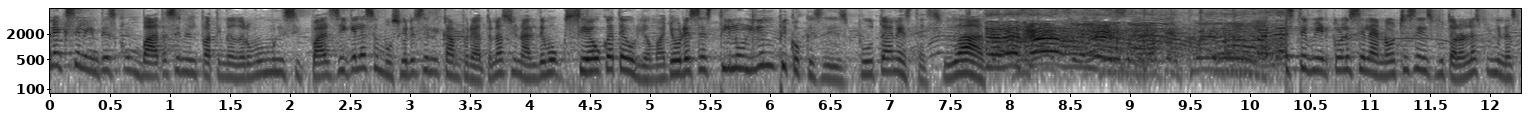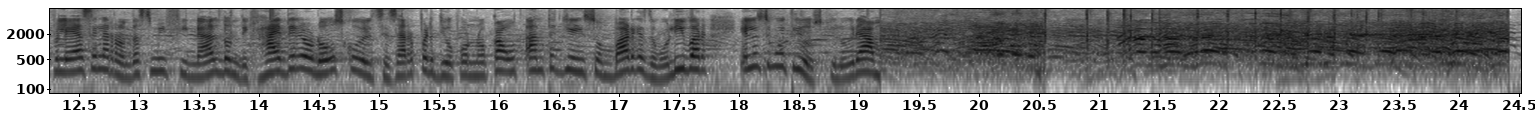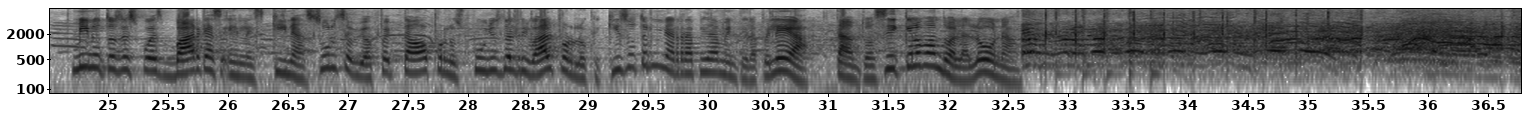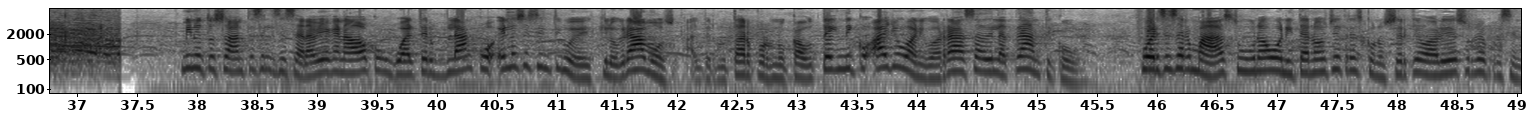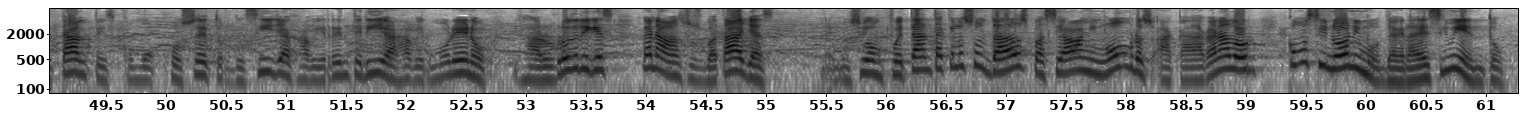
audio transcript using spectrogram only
Con excelentes combates en el patinador municipal sigue las emociones en el Campeonato Nacional de Boxeo categoría mayores estilo olímpico que se disputa en esta ciudad. Este miércoles en la noche se disputaron las primeras peleas en la ronda semifinal donde Haider Orozco del César perdió por nocaut ante Jason Vargas de Bolívar en los 52 kilogramos. Minutos después, Vargas en la esquina azul se vio afectado por los puños del rival, por lo que quiso terminar rápidamente la pelea, tanto así que lo mandó a la lona. Minutos antes, el César había ganado con Walter Blanco en los 69 kilogramos, al derrotar por nocaut técnico a Giovanni Barraza del Atlántico. Fuerzas Armadas tuvo una bonita noche tras conocer que varios de sus representantes, como José Tordesilla, Javier Rentería, Javier Moreno y Harold Rodríguez, ganaban sus batallas. La emoción fue tanta que los soldados paseaban en hombros a cada ganador como sinónimo de agradecimiento.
